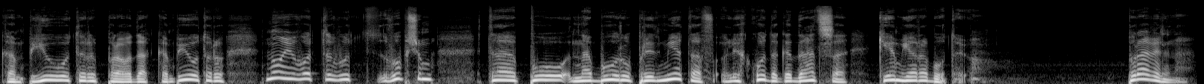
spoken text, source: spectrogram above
компьютер, провода к компьютеру. Ну и вот, вот в общем, то по набору предметов легко догадаться, кем я работаю. Правильно –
